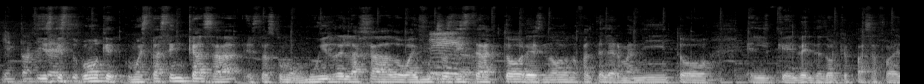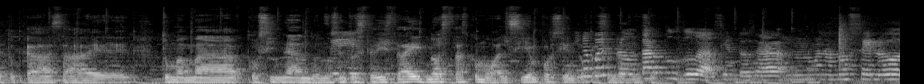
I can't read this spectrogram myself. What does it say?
Y entonces... Y es que supongo que como estás en casa, estás como muy relajado, hay muchos distractores, ¿no? No falta el hermanito, el, que, el vendedor que pasa fuera de tu casa, eh, tu mamá cocinando, ¿no? Sí, Entonces te distrae y no estás como al 100% Y no puedes preguntar atención. tus dudas, siento, o sea, mm, bueno, no sé, luego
